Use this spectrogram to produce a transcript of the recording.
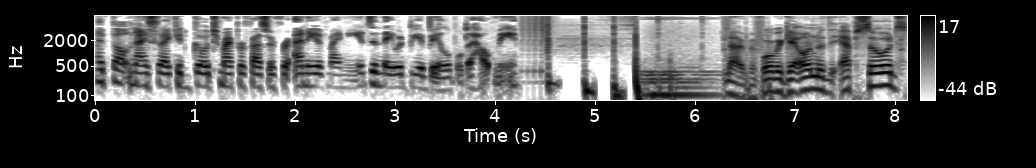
it felt nice that I could go to my professor for any of my needs and they would be available to help me. Now, before we get on with the episode,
